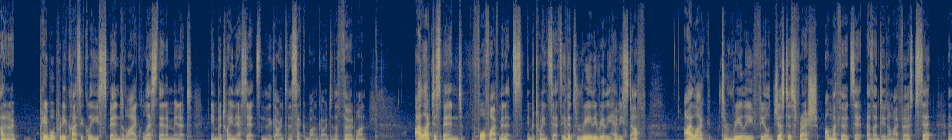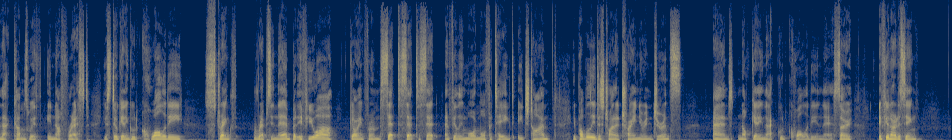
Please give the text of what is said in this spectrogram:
I don't know, people pretty classically spend like less than a minute in between their sets and they're going to the second one, going to the third one. I like to spend four or five minutes in between sets. If it's really, really heavy stuff, I like to really feel just as fresh on my third set as I did on my first set. And that comes with enough rest. You're still getting good quality strength reps in there. But if you are going from set to set to set and feeling more and more fatigued each time, you're probably just trying to train your endurance and not getting that good quality in there. So if you're noticing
